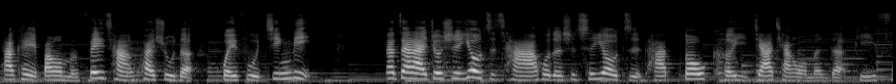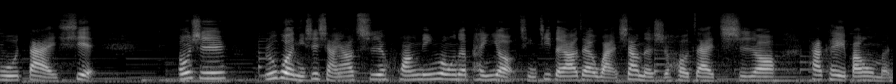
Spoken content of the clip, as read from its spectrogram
它可以帮我们非常快速的恢复精力。那再来就是柚子茶或者是吃柚子，它都可以加强我们的皮肤代谢。同时，如果你是想要吃黄柠檬的朋友，请记得要在晚上的时候再吃哦，它可以帮我们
